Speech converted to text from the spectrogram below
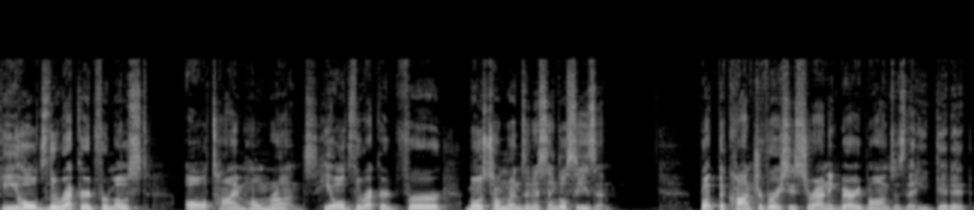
He holds the record for most all-time home runs. He holds the record for most home runs in a single season. But the controversy surrounding Barry Bonds was that he did it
